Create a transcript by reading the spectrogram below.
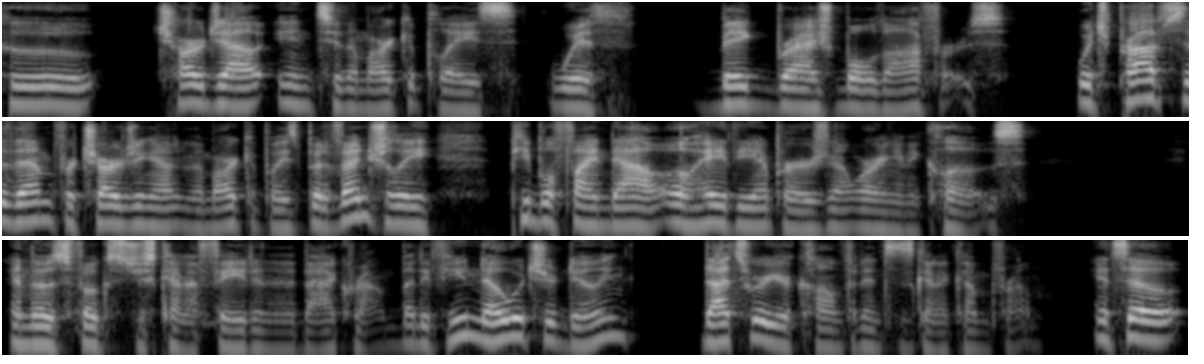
who charge out into the marketplace with big, brash, bold offers. Which props to them for charging out in the marketplace, but eventually people find out, oh, hey, the emperor's not wearing any clothes. And those folks just kind of fade into the background. But if you know what you're doing, that's where your confidence is going to come from. And so,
